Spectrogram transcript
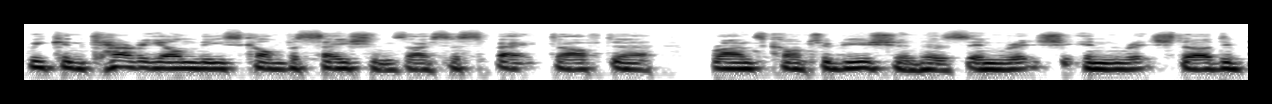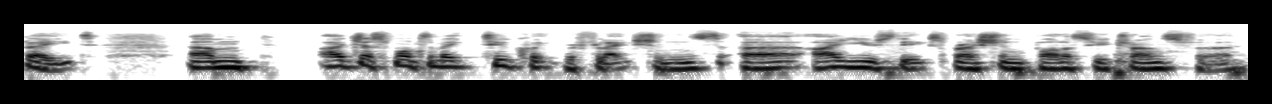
we can carry on these conversations. I suspect after Brian's contribution has enriched enriched our debate. Um, I just want to make two quick reflections. Uh, I use the expression policy transfer,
